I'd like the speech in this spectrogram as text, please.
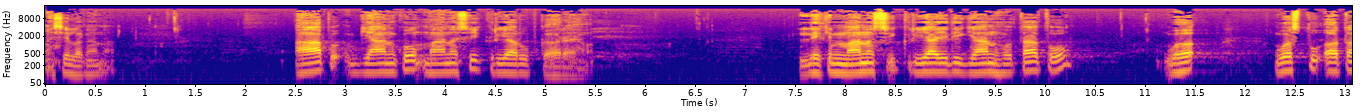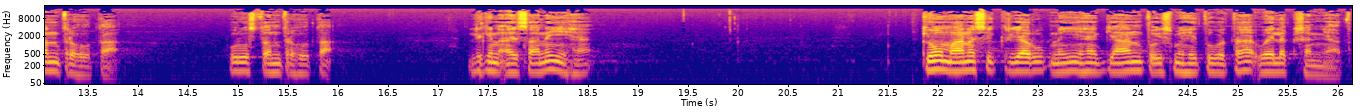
ऐसे लगाना। आप ज्ञान को मानसिक क्रिया रूप कह रहे हो। लेकिन मानसिक क्रिया यदि ज्ञान होता तो वह वस्तु अतंत्र होता, पुरुष तंत्र होता। लेकिन ऐसा नहीं है। क्यों मानसिक क्रिया रूप नहीं है? ज्ञान तो इसमें हेतु होता है, वैलक्षण्यात।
